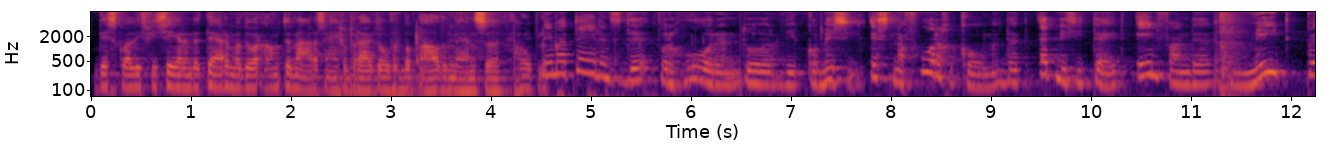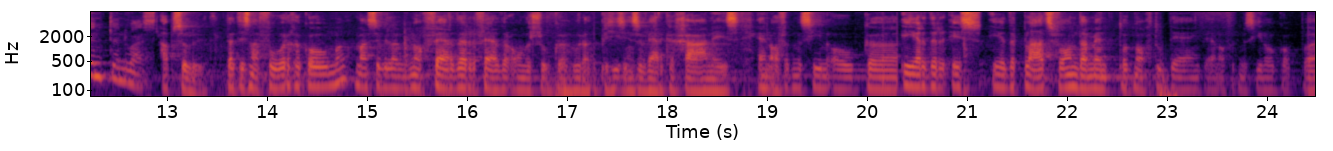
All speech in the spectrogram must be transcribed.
disqualificerende termen door ambtenaren zijn gebruikt over bepaalde mensen. Hopelijk. Nee, maar tijdens de verhoren door die commissie is naar voren gekomen dat etniciteit een van de meetpunten was. Absoluut. Dat is naar voren gekomen, maar ze willen nog verder, verder onderzoeken hoe dat precies in zijn werk gegaan is. En of het misschien ook uh, eerder, is, eerder plaatsvond dan men tot nog toe denkt. En of het misschien ook op... Uh,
